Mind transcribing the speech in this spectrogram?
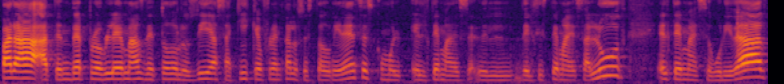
para atender problemas de todos los días aquí que enfrentan los estadounidenses, como el, tema del, sistema de salud, el tema de seguridad,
